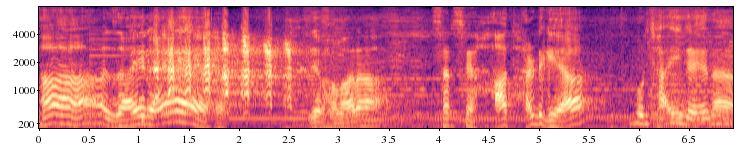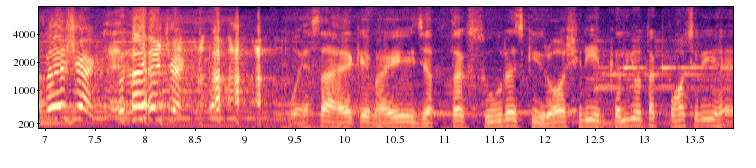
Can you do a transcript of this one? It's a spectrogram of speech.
हाँ हाँ ज़ाहिर है। जब हमारा सर से हाथ हट गया मुरझा ही गए ना। बेशक बेशक। वो ऐसा है कि भाई जब तक सूरज की रोशनी इन कलियों तक पहुँच रही है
